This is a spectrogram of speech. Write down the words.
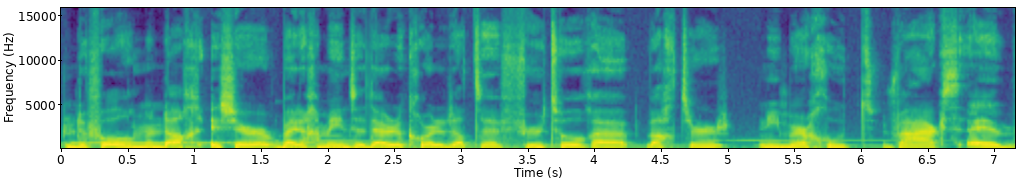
de volgende dag is er bij de gemeente duidelijk geworden dat de vuurtorenwachter niet meer goed waakt. En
